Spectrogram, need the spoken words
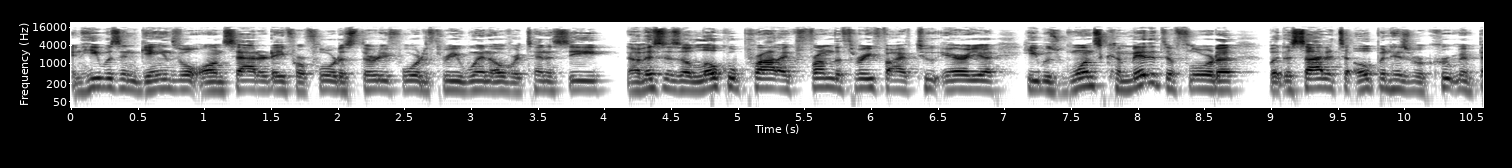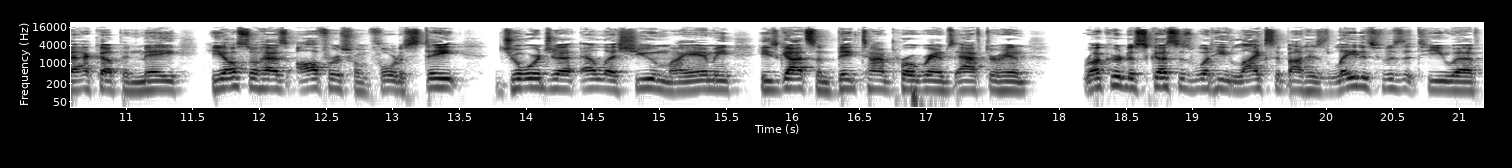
and he was in Gainesville on Saturday for Florida's 34 3 win over Tennessee. Now, this is a local product from the 352 area. He was once committed to Florida, but decided to open his recruitment back up in May. He also has offers from Florida State, Georgia, LSU, Miami. He's got some big time programs after him. Rucker discusses what he likes about his latest visit to UF,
